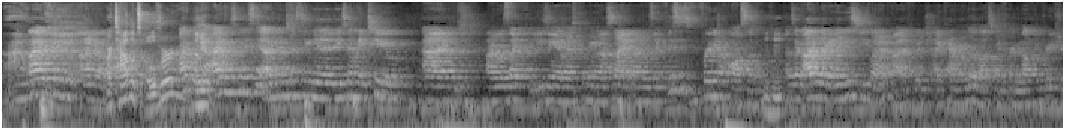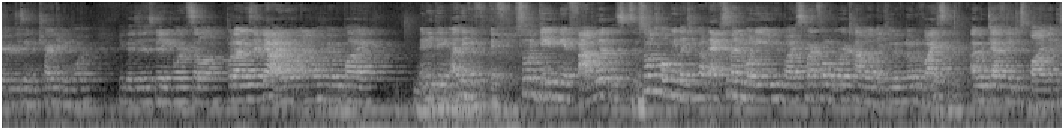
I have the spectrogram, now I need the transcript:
I've been. I know. are tablets over? I, I mean, yeah, I was gonna say I've been testing the V72 and I was like using it when I was cooking last night and I was like, this is friggin' awesome. Mm-hmm. I like, and I used to use my iPad, which I can't remember the last time I turned it on. I'm pretty sure it doesn't even charge anymore because it has been ignored so long. But I was like, yeah, I don't, I don't think I would buy anything. I think if, if someone gave me a phablet, if someone told me like you have X amount of money and you can buy a smartphone or a tablet, like you have no device, I would definitely just buy like a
